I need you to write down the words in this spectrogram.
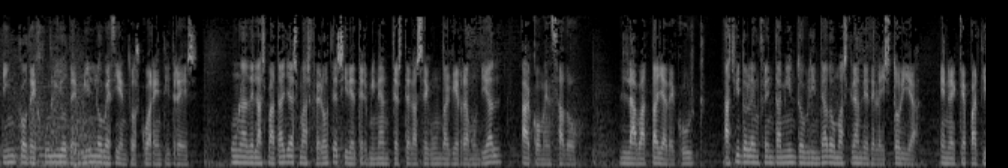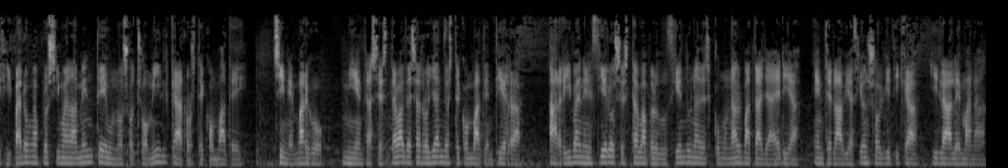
5 de julio de 1943. Una de las batallas más feroces y determinantes de la Segunda Guerra Mundial ha comenzado. La batalla de Kursk ha sido el enfrentamiento blindado más grande de la historia, en el que participaron aproximadamente unos 8.000 carros de combate. Sin embargo, mientras se estaba desarrollando este combate en tierra, arriba en el cielo se estaba produciendo una descomunal batalla aérea entre la aviación soviética y la alemana.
